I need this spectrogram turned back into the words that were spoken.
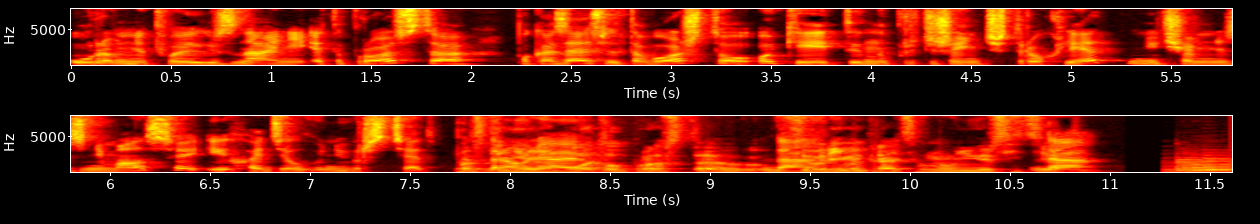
уровня твоих знаний. Это просто показатель того, что, окей, ты на протяжении четырех лет ничем не занимался и ходил в университет. Просто не Поздравляю. работал, просто Да. все время тратил на университет. Да.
